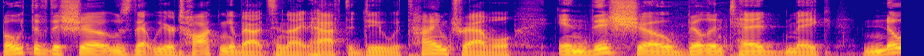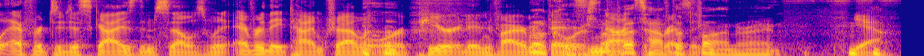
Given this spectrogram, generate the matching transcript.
both of the shows that we are talking about tonight have to do with time travel. In this show, Bill and Ted make no effort to disguise themselves whenever they time travel or appear in an environment of that course is not. not That's half present. the fun, right? Yeah.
